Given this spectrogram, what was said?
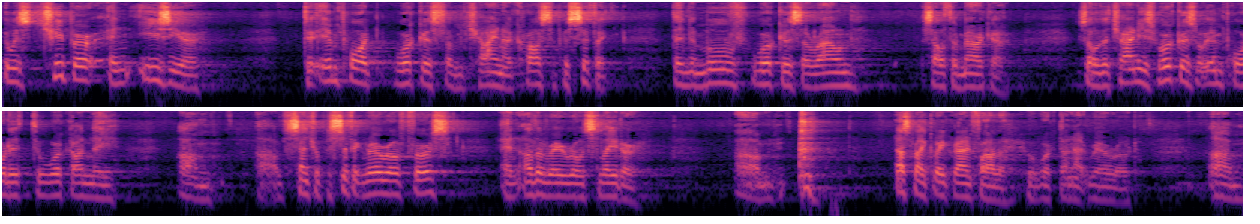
it was cheaper and easier to import workers from China across the Pacific than to move workers around South America. So the Chinese workers were imported to work on the um, uh, Central Pacific Railroad first and other railroads later. Um, that's my great grandfather who worked on that railroad. Um,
